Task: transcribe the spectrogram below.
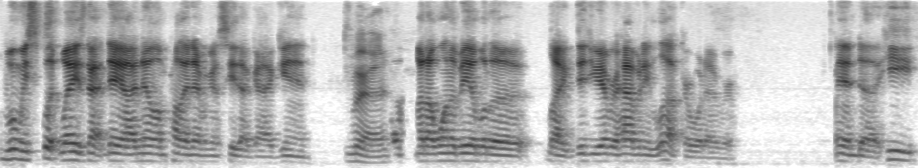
when we split ways that day, I know I'm probably never going to see that guy again Right. but I want to be able to like, did you ever have any luck or whatever? And uh, he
